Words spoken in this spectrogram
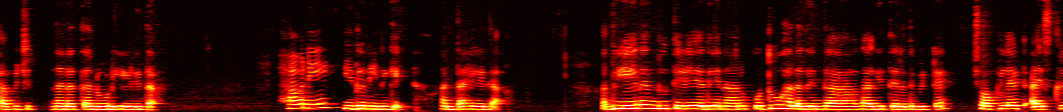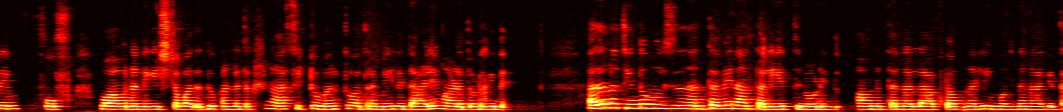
ಅಭಿಜಿತ್ ನನ್ನತ್ತ ನೋಡಿ ಹೇಳಿದ ಅವನಿ ಇದು ನಿನಗೆ ಅಂತ ಹೇಳಿದ. ಅದು ಏನೆಂದು ತಿಳಿಯದೆ ನಾನು ಕುತೂಹಲದಿಂದ ಹಾಗಾಗಿ ತೆರೆದು ಬಿಟ್ಟೆ. ಚಾಕ್ಲೇಟ್, ಐಸ್ ಕ್ರೀಮ್, ಫೋಫ್, ವಾವ್, ನನಗೆ ಇಷ್ಟವಾದದ್ದು ಕಂಡ ತಕ್ಷಣ ಸಿಟ್ಟು ಮರೆತು ಅದರ ಮೇಲೆ ದಾಳಿ ಮಾಡತೊಡಗಿದೆ. ಅದನ್ನು ತಿಂದು ಮುಗಿಸಿದ ನಂತರವೇ ನಾನು ತಲೆ ಎತ್ತಿ ನೋಡಿದ್ದು. ಅವನು ತನ್ನ ಲ್ಯಾಪ್ಟಾಪ್ನಲ್ಲಿ ಮಗ್ನನಾಗಿದ್ದ.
